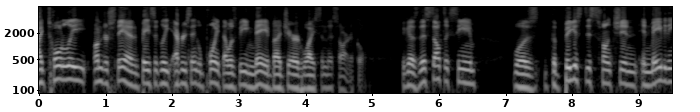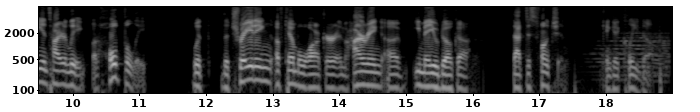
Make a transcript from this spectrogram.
I totally understand basically every single point that was being made by Jared Weiss in this article. Because this Celtics team was the biggest dysfunction in maybe the entire league. But hopefully, with the trading of Kemba Walker and the hiring of Ime Udoka, that dysfunction can get cleaned up.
